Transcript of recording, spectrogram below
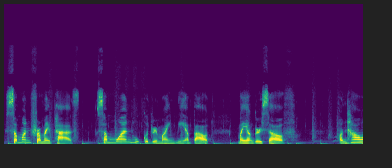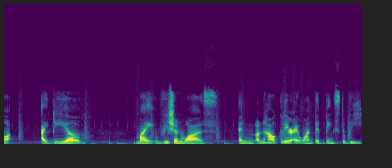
someone from my past, someone who could remind me about my younger self on how ideal my vision was and on how clear I wanted things to be.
